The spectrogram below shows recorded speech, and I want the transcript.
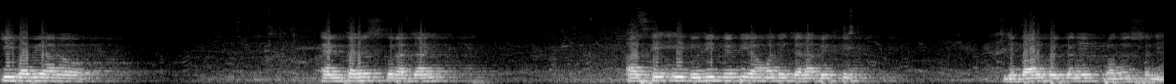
কীভাবে আরও এনকারেজ করা যায়? আজকে এই দুদিন ব্যাপী আমাদের জেলা ভিত্তিক যে বাল বৈজ্ঞানিক প্রদর্শনী,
